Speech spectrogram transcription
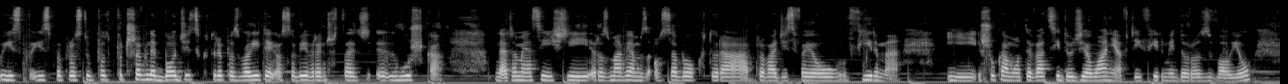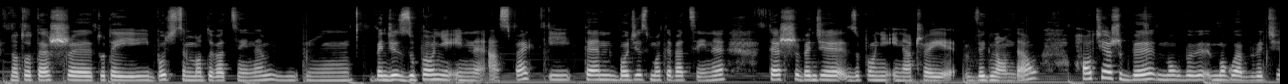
jest, jest po prostu potrzebny bodziec, który pozwoli tej osobie wręcz wstać łóżka. Natomiast jeśli rozmawiam z osobą, która prowadzi swoją firmę i szuka motywacji do działania w tej firmie, do rozwoju, no to też y, tutaj bodźcem motywacyjnym mm, będzie zupełnie inny aspekt i ten bodziec motywacyjny też będzie zupełnie inaczej wyglądał, chociażby mógłby, mogłaby być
